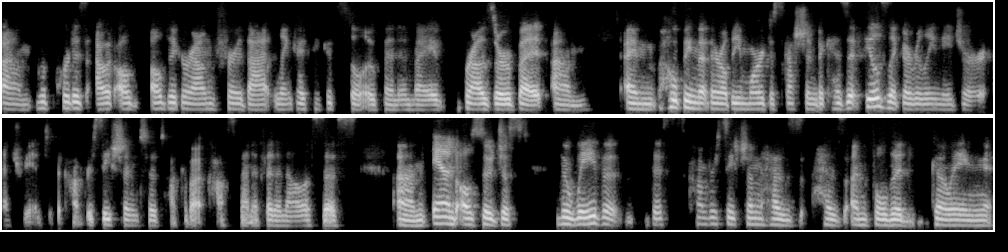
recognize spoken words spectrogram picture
um, report is out. I'll, I'll dig around for that link. I think it's still open in my browser, but um, I'm hoping that there will be more discussion because it feels like a really major entry into the conversation to talk about cost benefit analysis um, and also just the way that this conversation has has unfolded going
